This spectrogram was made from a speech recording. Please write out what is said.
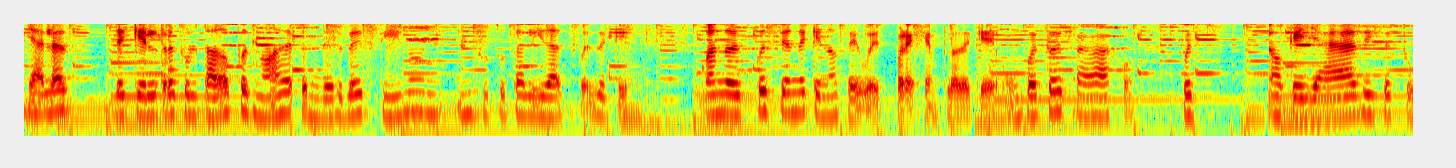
ya las, de que el resultado pues no va a depender de ti ¿no? en, su totalidad, pues de que cuando es cuestión de que, no sé, güey, por ejemplo, de que un puesto de trabajo, pues, ok, ya dice tu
